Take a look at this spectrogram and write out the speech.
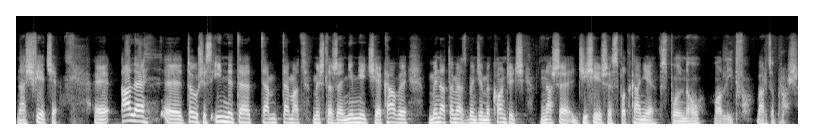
na świecie. E, Ale e, to już jest inny te, tem, temat, myślę, że nie mniej ciekawy. My natomiast będziemy kończyć nasze dzisiejsze spotkanie wspólną modlitwą. Bardzo proszę.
